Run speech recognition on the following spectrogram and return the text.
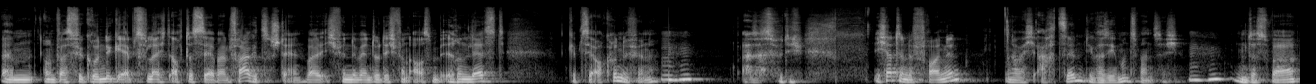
Ähm, und was für Gründe gäbe es vielleicht auch, das selber in Frage zu stellen? Weil ich finde, wenn du dich von außen beirren lässt, gibt es ja auch Gründe für. Ne? Mhm. Also das würde ich. Ich hatte eine Freundin, da war ich 18, die war 27. Mhm. Und das war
